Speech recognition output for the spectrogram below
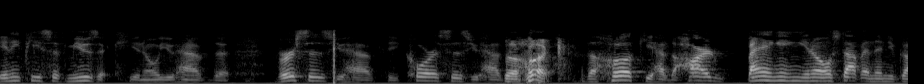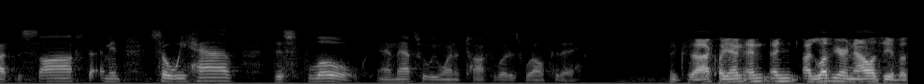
any piece of music. You know, you have the verses, you have the choruses, you have The hook. the hook, you have the hard banging, you know, stuff, and then you've got the soft. Stuff. I mean, so we have this flow, and that's what we want to talk about as well today. Exactly, and and and I love your analogy of a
